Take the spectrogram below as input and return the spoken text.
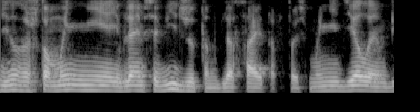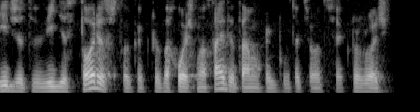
Единственное, что мы не являемся виджетом для сайтов, то есть мы не делаем виджет в виде сторис, что как ты заходишь на сайт и там как бы вот эти вот все кружочки.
